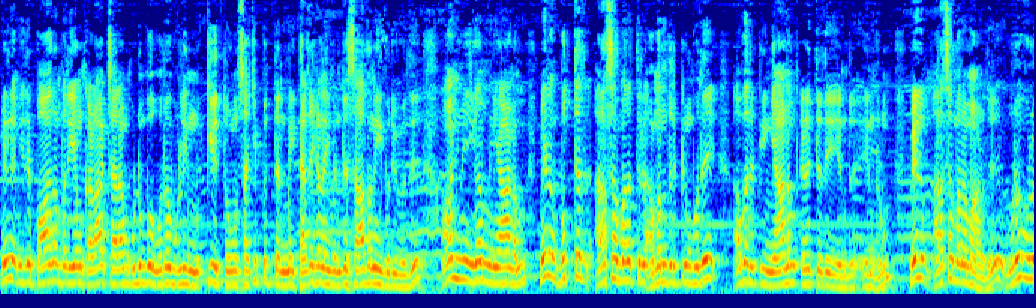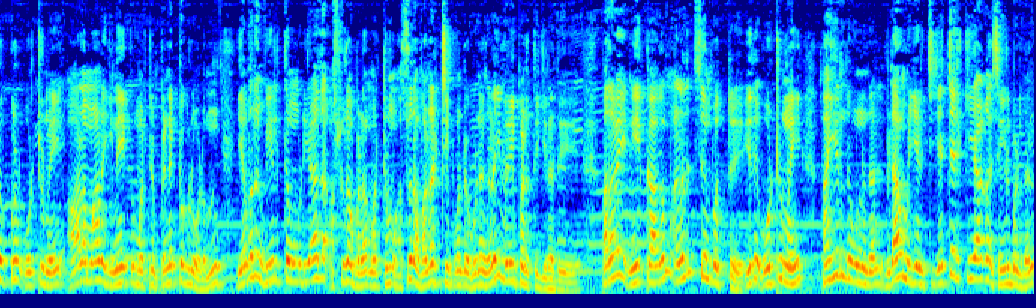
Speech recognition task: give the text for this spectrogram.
மேலும் இது பாரம்பரியம் கலாச்சாரம் குடும்ப உறவுகளின் முக்கியத்துவம் சகிப்புத்தன்மை தடைகளை வென்று சாதனை புரிவது ஆன்மீகம் ஞானம் மேலும் புத்தர் அரச மரத்தில் அமர்ந்திருக்கும் போதே அவருக்கு ஞானம் கிடைத்தது என்று என்றும் மேலும் அரச மரமானது உறவுகளுக்குள் ஒற்றுமை ஆழமான இணைப்பு மற்றும் பிணைப்புகளோடும் எவரும் வீழ்த்த முடியாத அசுரபலம் மற்றும் அசுர வளர்ச்சி போன்ற குணங்களை வெளிப்படுத்துகிறது. பறவை நீர்க்க நீர்க்காகம் அல்லது செம்பொத்து. இது ஒற்றுமை பகிர்ந்து உண்ணுதல் விடாமுயற்சி எச்சரிக்கையாக செயல்படுதல்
